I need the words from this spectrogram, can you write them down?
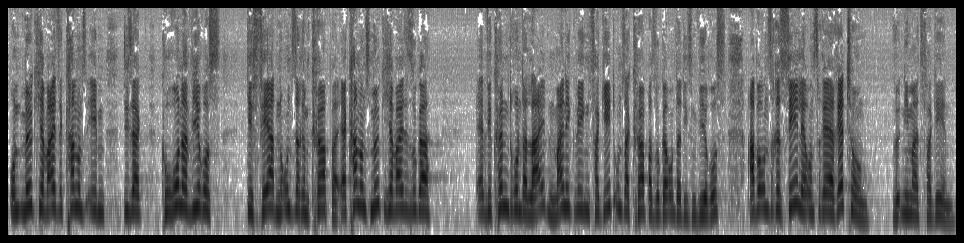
Und möglicherweise kann uns eben dieser Coronavirus gefährden, unserem Körper. Er kann uns möglicherweise sogar, äh, wir können darunter leiden. Meinetwegen vergeht unser Körper sogar unter diesem Virus. Aber unsere Seele, unsere Errettung wird niemals vergehen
